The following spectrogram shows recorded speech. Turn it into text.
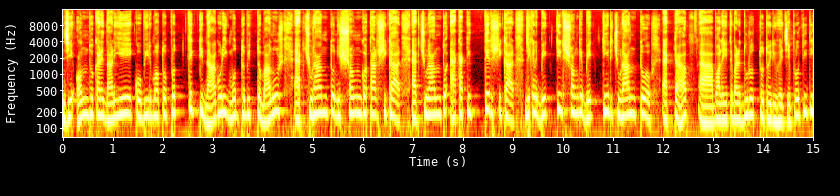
যে অন্ধকারে দাঁড়িয়ে কবির মতো প্রত্যেকটি নাগরিক মধ্যবিত্ত মানুষ, এক চূড়ান্ত নিঃসঙ্গতার শিকার, এক চূড়ান্ত একাকিত্ব দূরত্বের শিকার, যেখানে ব্যক্তির সঙ্গে ব্যক্তির চূড়ান্ত একটা বলা যেতে পারে দূরত্ব তৈরি হয়েছে। প্রতিটি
